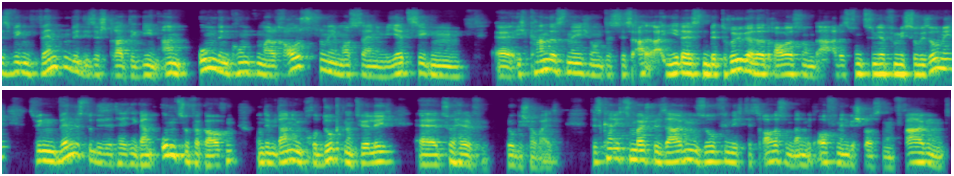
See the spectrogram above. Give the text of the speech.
deswegen wenden wir diese Strategien an, um den Kunden mal rauszunehmen aus seinem jetzigen, äh, ich kann das nicht und das ist, jeder ist ein Betrüger da draußen und ah, das funktioniert für mich sowieso nicht. Deswegen wendest du diese Technik an, um zu verkaufen und ihm dann im Produkt natürlich äh, zu helfen, logischerweise. Das kann ich zum Beispiel sagen, so finde ich das raus und dann mit offenen, geschlossenen Fragen und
